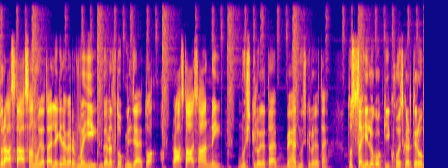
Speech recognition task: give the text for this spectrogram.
तो रास्ता आसान हो जाता है। लेकिन अगर वही गलत लोग मिल जाए तो रास्ता आसान नहीं, मुश्किल हो जाता है, बेहद मुश्किल हो जाता है। तो सही लोगों की खोज करते रहो।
